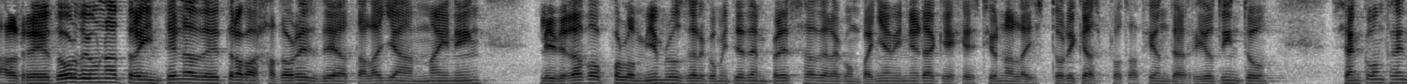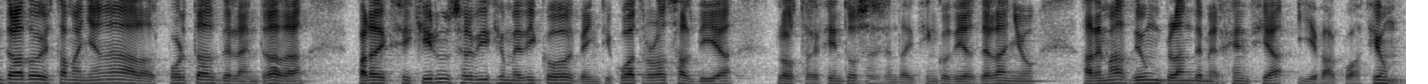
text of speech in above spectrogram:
Alrededor de una treintena de trabajadores de Atalaya Mining, liderados por los miembros del comité de empresa de la compañía minera que gestiona la histórica explotación del río Tinto, se han concentrado esta mañana a las puertas de la entrada para exigir un servicio médico 24 horas al día, los 365 días del año, además de un plan de emergencia y evacuación.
